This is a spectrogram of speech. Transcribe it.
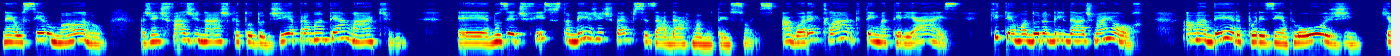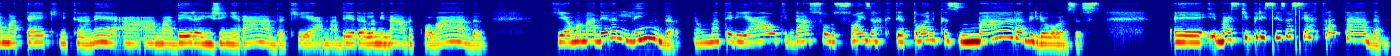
Né? O ser humano, a gente faz ginástica todo dia para manter a máquina. É, nos edifícios também a gente vai precisar dar manutenções. Agora, é claro que tem materiais que têm uma durabilidade maior. A madeira, por exemplo, hoje, que é uma técnica, né, a, a madeira engenheirada, que é a madeira laminada colada, que é uma madeira linda, é um material que dá soluções arquitetônicas maravilhosas, é, mas que precisa ser tratada,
